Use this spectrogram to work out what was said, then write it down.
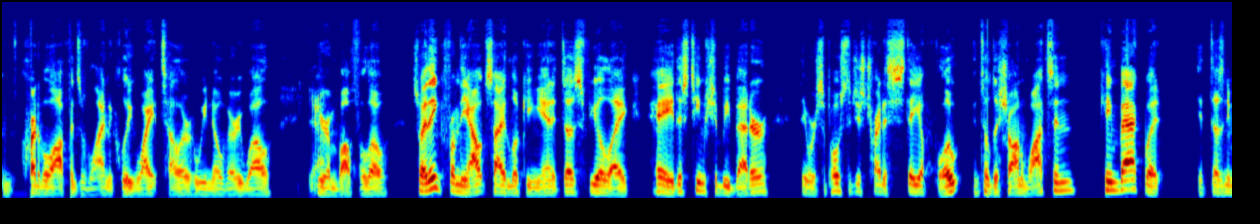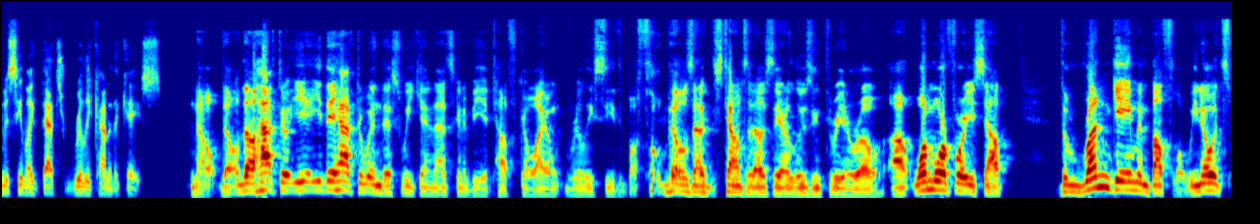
incredible offensive line, including Wyatt Teller, who we know very well yeah. here in Buffalo. So I think from the outside looking in, it does feel like, hey, this team should be better. They were supposed to just try to stay afloat until Deshaun Watson came back, but it doesn't even seem like that's really kind of the case. No, they'll they'll have to they have to win this weekend. That's going to be a tough go. I don't really see the Buffalo Bills as talented as they are losing three in a row. Uh, one more for you, Sal. The run game in Buffalo. We know it's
